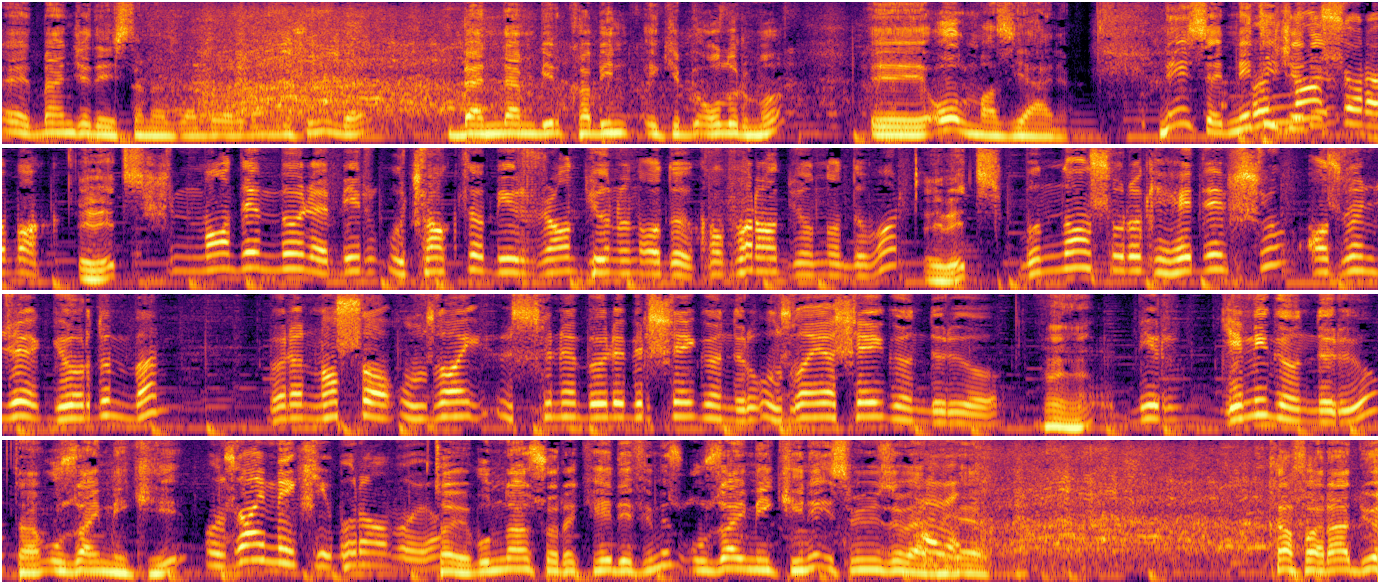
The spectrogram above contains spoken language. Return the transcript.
Evet bence de istemezler doğrudan düşünün de benden bir kabin ekibi olur mu? Ee, olmaz yani. Neyse neticede... Bundan sonra bak. Evet, Şimdi madem böyle bir uçakta bir radyonun adı, kafa radyonun adı var. evet. Bundan sonraki hedef şu. Az önce gördüm ben. Böyle NASA uzay üstüne böyle bir şey gönderiyor. Uzaya şey gönderiyor. He, Bir gemi gönderiyor. tamam uzay mekiği. Uzay mekiği bravo ya. Tabii bundan sonraki hedefimiz uzay mekiğine ismimizi vermek. Evet. Evet. Kafa Radyo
